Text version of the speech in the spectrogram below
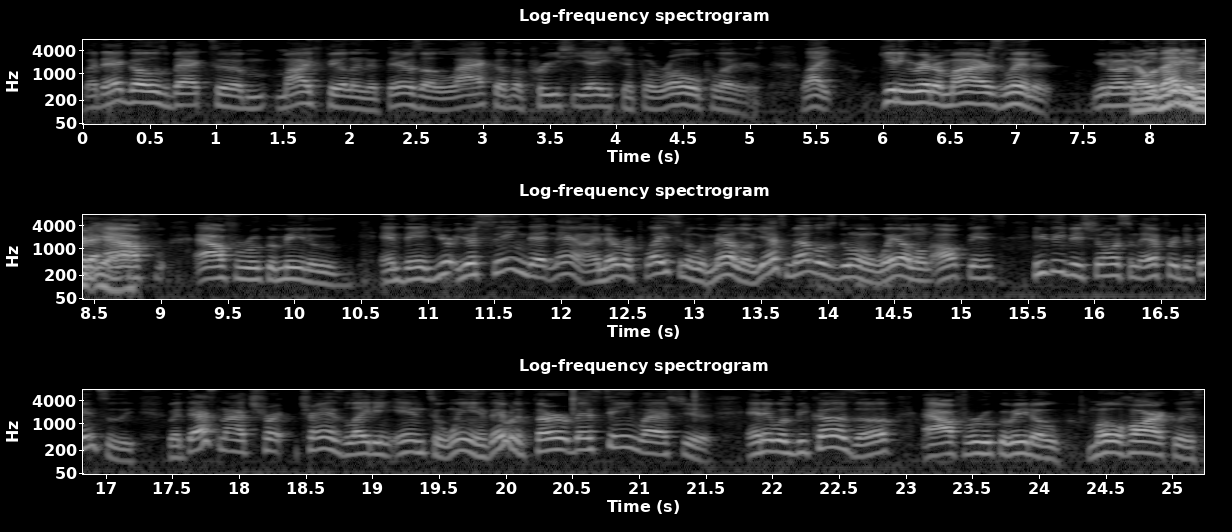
But that goes back to my feeling that there's a lack of appreciation for role players, like getting rid of Meyers Leonard. You know what I No, mean? getting rid of yeah. Al, Al-Farouq Aminu. And then you're you're seeing that now, and they're replacing it with Melo. Yes, Melo's doing well on offense. He's even showing some effort defensively, but that's not tra- translating into wins. They were the third best team last year, and it was because of Al-Farouq Aminu, Mo Harkless,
